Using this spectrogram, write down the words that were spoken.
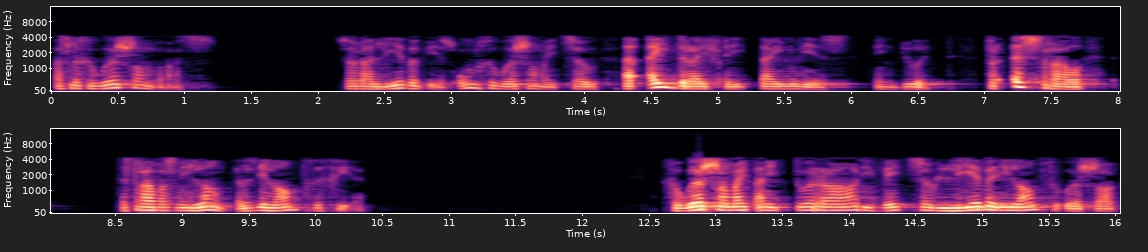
As hulle gehoorsaam was, sou daar lewe wees. Ongehoorsaamheid sou 'n uitdryf uit die tuin wees en dood. Vir Israel, Israel was in die land, hulle is die land gegee. Gehoorsaamheid aan die Torah, die wet sou lewe in die land veroorsaak.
